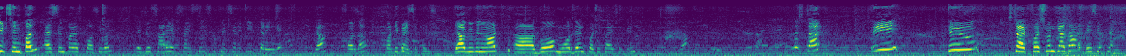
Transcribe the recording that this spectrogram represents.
it simple as simple as possible ये जो सारे एक्सरसाइज थे इसको फिर से रिपीट करेंगे, या फॉर द 45 सेकेंड्स या we will not go more than 45 seconds start three two start first one क्या था? Basic planning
